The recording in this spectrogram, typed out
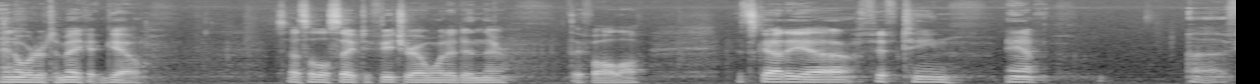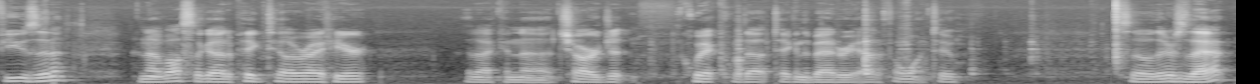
in order to make it go. So that's a little safety feature I wanted in there they fall off. It's got a uh, 15 amp uh, fuse in it, and I've also got a pigtail right here that I can uh, charge it quick without taking the battery out if I want to. So there's that,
